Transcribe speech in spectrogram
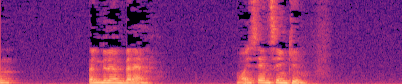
indi leen beneen mooy seen cinquième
